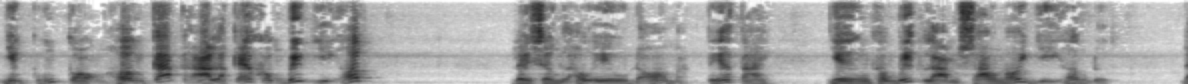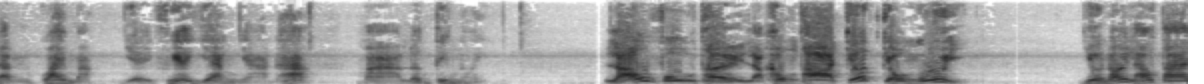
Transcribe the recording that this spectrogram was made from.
nhưng cũng còn hơn các hạ là kẻ không biết gì hết. Lê Sơn lão yêu đỏ mặt tía tai, nhưng không biết làm sao nói gì hơn được. Đành quay mặt về phía gian nhà đá mà lên tiếng nói. Lão phu thề là không tha chết cho ngươi. Vừa nói lão ta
